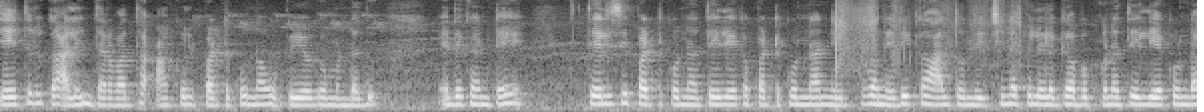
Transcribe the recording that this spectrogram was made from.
చేతులు కాలిన తర్వాత ఆకులు పట్టుకున్న ఉపయోగం ఉండదు. ఎందుకంటే తెలిసి పట్టుకున్న తెలియక పట్టుకున్న నిప్పు అనేది కాలుతుంది. చిన్నపిల్లలకు గబుక్కున తెలియకుండా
